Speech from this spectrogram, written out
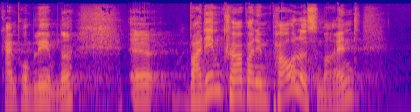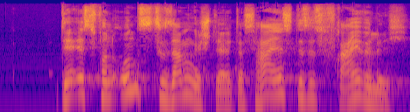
Kein Problem, ne? Äh, bei dem Körper, den Paulus meint, der ist von uns zusammengestellt. Das heißt, das ist freiwillig.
